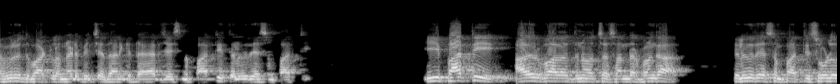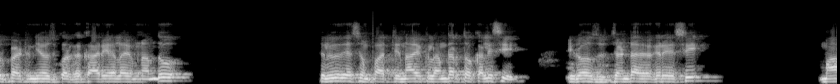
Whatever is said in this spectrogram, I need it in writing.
అభివృద్ధి బాటలో నడిపించేదానికి తయారు చేసిన పార్టీ తెలుగుదేశం పార్టీ. ఈ పార్టీ ఆవిర్భావ దినోత్సవ సందర్భంగా తెలుగుదేశం పార్టీ సూళూరుపేట నియోజకవర్గ కార్యాలయం నందు తెలుగుదేశం పార్టీ నాయకులందరితో కలిసి ఈరోజు జెండా ఎగరేసి మా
